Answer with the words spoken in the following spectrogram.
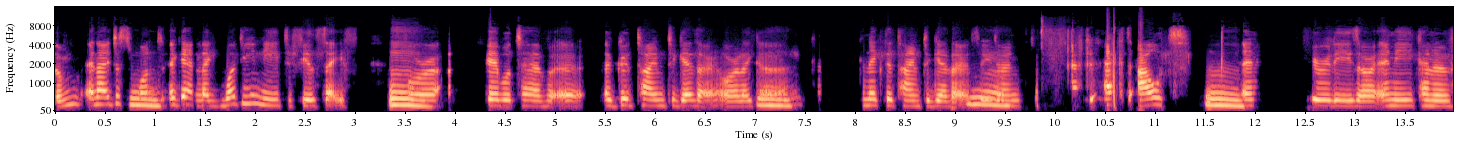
them and I just want hmm. again like what do you need to feel safe hmm. for be able to have a, a good time together or like a connected time together so you don't have to act out mm. any insecurities or any kind of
